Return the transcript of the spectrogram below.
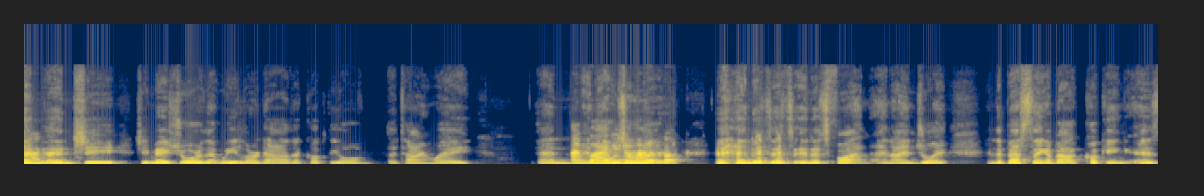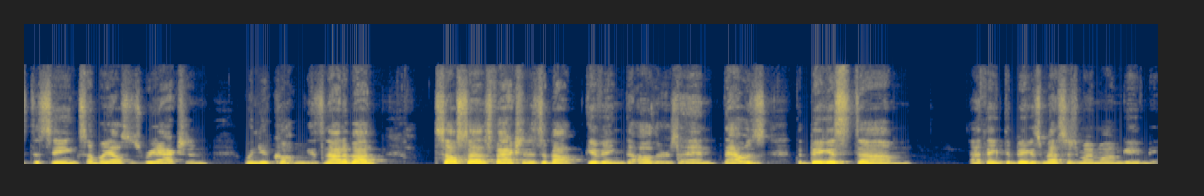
firecracker. and she she made sure that we learned how to cook the old Italian way and I'm and glad that you was her way and it's, it's and it's fun and I enjoy it. And the best thing about cooking is to seeing somebody else's reaction when you cook. Mhm. It's not about self satisfaction; it's about giving to others. And that was the biggest, um, I think, the biggest message my mom gave me.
